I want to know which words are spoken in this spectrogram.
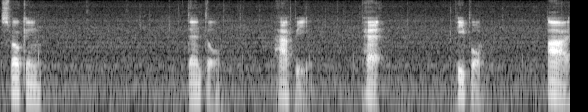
smoking, dental, happy, pet, people, I,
